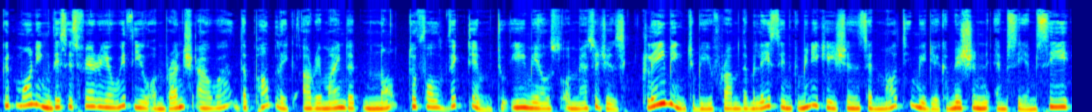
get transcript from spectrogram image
Good morning, this is Feria with you on Brunch Hour. The public are reminded not to fall victim to emails or messages claiming to be from the Malaysian Communications and Multimedia Commission MCMC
